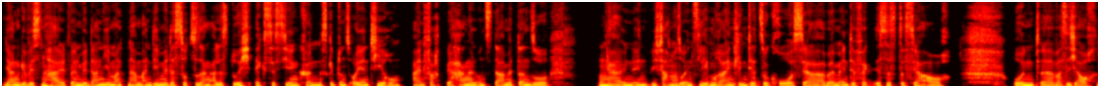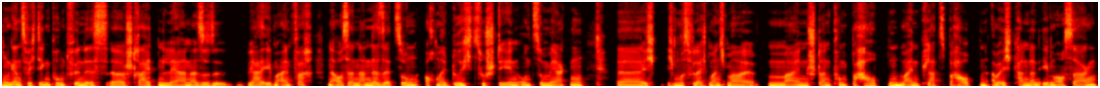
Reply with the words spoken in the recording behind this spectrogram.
ja einen gewissen Halt, wenn wir dann jemanden haben, an dem wir das sozusagen alles durchexistieren können. Es gibt uns Orientierung einfach. Wir hangeln uns damit dann so ja, in, in, ich sag mal so ins Leben rein. Klingt jetzt so groß, ja, aber im Endeffekt ist es das ja auch. Und äh, was ich auch einen ganz wichtigen Punkt finde, ist äh, streiten lernen. Also ja, eben einfach eine Auseinandersetzung auch mal durchzustehen und zu merken, äh, ich, ich muss vielleicht manchmal meinen Standpunkt behaupten, meinen Platz behaupten, aber ich kann dann eben auch sagen,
